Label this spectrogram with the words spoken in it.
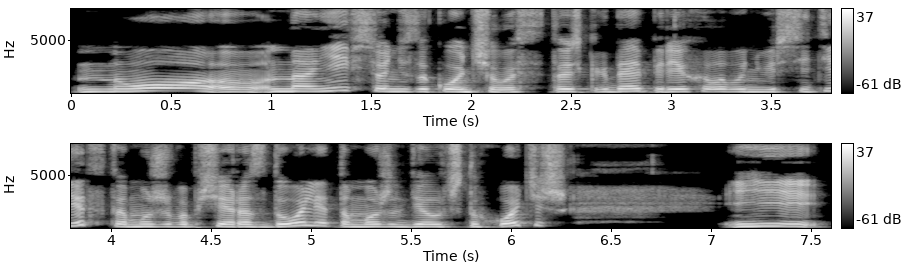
Но э, на ней все не закончилось. То есть, когда я переехала в университет, там уже вообще раздолье, там можно делать, что хочешь. И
